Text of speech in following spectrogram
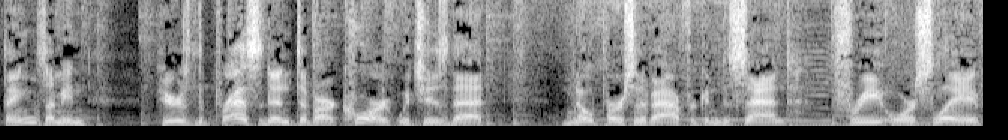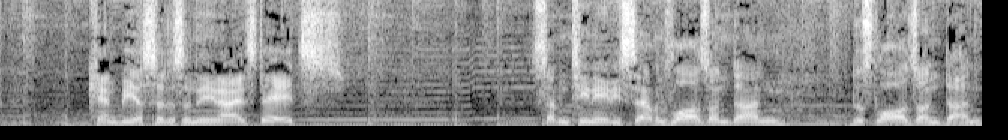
things? I mean, here's the precedent of our court, which is that no person of African descent, free or slave, can be a citizen of the United States. 1787's law is undone. This law is undone.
